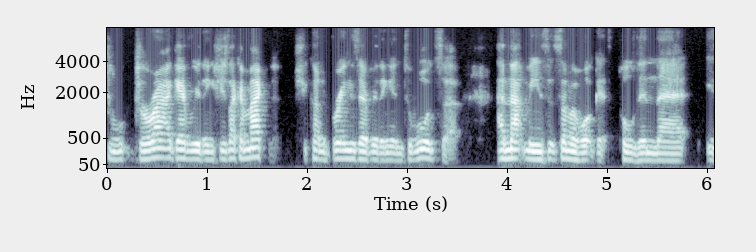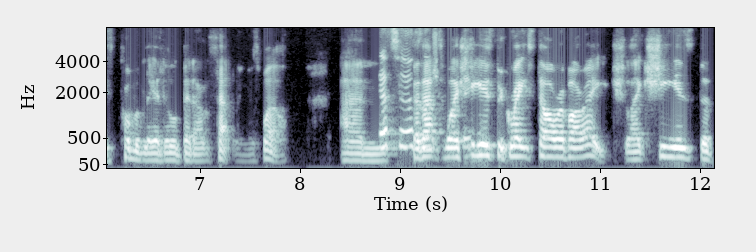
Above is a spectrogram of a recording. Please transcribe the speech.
dr- drag everything. She's like a magnet. She kind of brings everything in towards her, and that means that some of what gets pulled in there is probably a little bit unsettling as well. Um, That's- that's why she is the great star of our age. Like she is the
